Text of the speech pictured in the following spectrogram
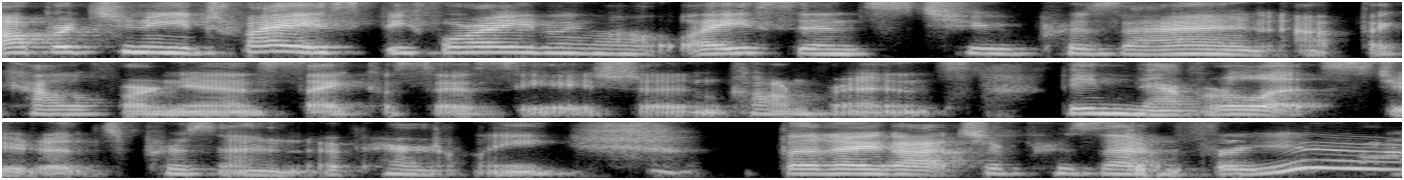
opportunity twice before I even got licensed to present at the California Psych Association conference. They never let students present, apparently, but I got to present Good for you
